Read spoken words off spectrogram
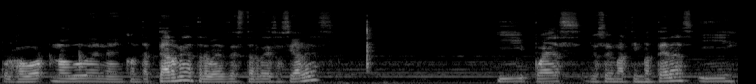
Por favor, no duden en contactarme a través de estas redes sociales. Y pues, yo soy Martín Pateras y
